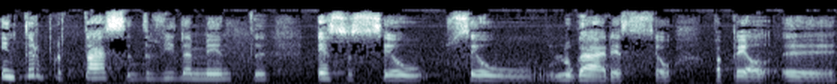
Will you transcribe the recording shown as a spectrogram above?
interpretasse devidamente esse seu, seu lugar, esse seu papel eh,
